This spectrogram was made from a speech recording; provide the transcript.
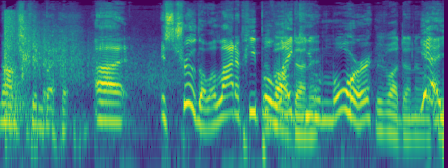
No, I'm just kidding, but uh it's true though. A lot of people like you it. more. We've all done it yeah, with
